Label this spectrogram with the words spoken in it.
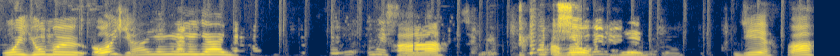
Ой, ё-моё, ой, яй-яй-яй-яй. Мы с- А, Кого? все. Где? Где? А,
